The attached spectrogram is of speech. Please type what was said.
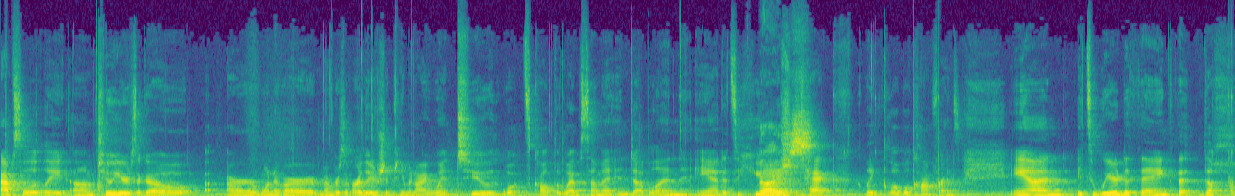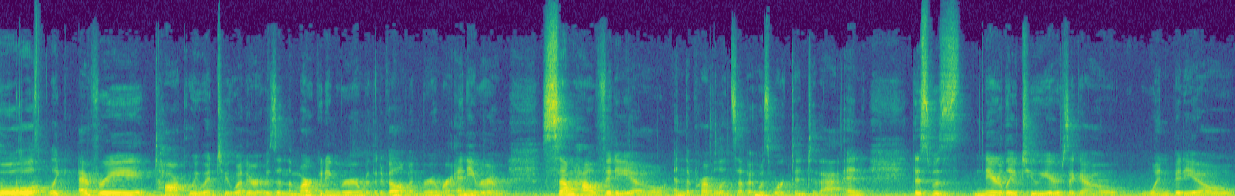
Absolutely. Um, two years ago, our one of our members of our leadership team and I went to what's called the Web Summit in Dublin, and it's a huge Nice. tech like global conference. And it's weird to think that the whole like every talk we went to, whether it was in the marketing room or the development room or any room, somehow video and the prevalence of it was worked into that. And this was nearly two years ago when video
